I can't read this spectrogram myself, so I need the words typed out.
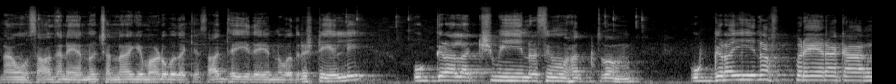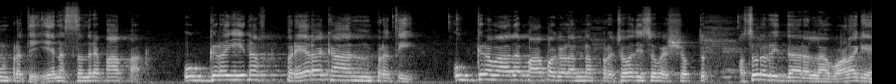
ನಾವು ಸಾಧನೆಯನ್ನು ಚೆನ್ನಾಗಿ ಮಾಡುವುದಕ್ಕೆ ಸಾಧ್ಯ ಇದೆ ಎನ್ನುವ ದೃಷ್ಟಿಯಲ್ಲಿ ಉಗ್ರಲಕ್ಷ್ಮೀ ನರಸಿಂಹತ್ವಂ ಉಗ್ರೈನಃ ಪ್ರೇರಕಾನ್ ಪ್ರತಿ. ಏನಸ್ತಂದರೆ ಪಾಪ. ಉಗ್ರೈನಃ ಪ್ರೇರಕಾನ್ ಪ್ರತಿ. ಉಗ್ರವಾದ ಪಾಪಗಳನ್ನು ಪ್ರಚೋದಿಸುವ ಶತ್ರು ಅಸುರರಿದ್ದಾರಲ್ಲ, ಒಳಗೆ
